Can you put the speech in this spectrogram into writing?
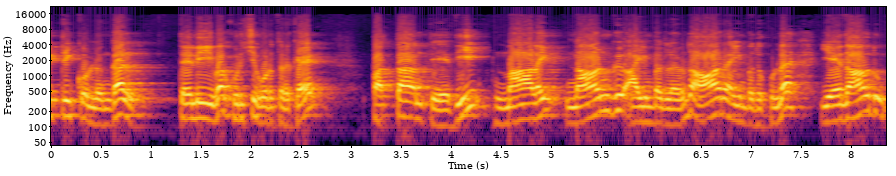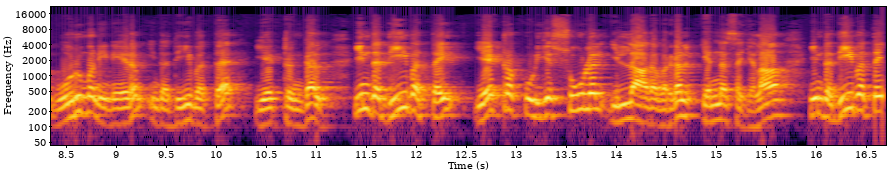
ஏற்றிக்கொள்ளுங்கள் கொள்ளுங்கள். குறிச்சு கொடுத்துருக்கேன். பத்தாம் தேதி மாலை நான்கு ஐம்பதுல இருந்து ஆறு ஐம்பதுக்குள்ள ஏதாவது ஒரு மணி நேரம் இந்த தீபத்தை ஏற்றுங்கள். இந்த தீபத்தை ஏற்றக்கூடிய சூழல் இல்லாதவர்கள் என்ன செய்யலாம்? இந்த தீபத்தை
